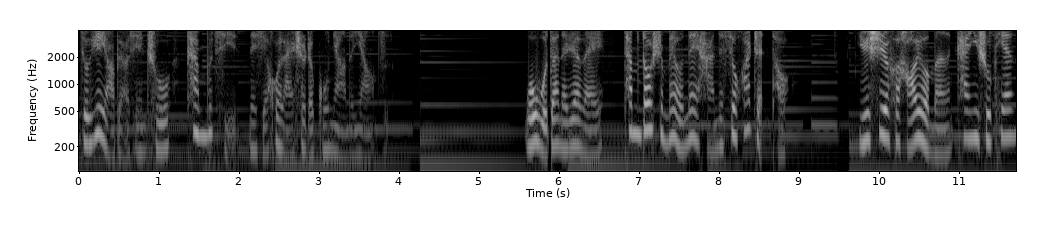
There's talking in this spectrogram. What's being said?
就越要表现出看不起那些会来事儿的姑娘的样子。我武断地认为，她们都是没有内涵的绣花枕头。于是和好友们看艺术片、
